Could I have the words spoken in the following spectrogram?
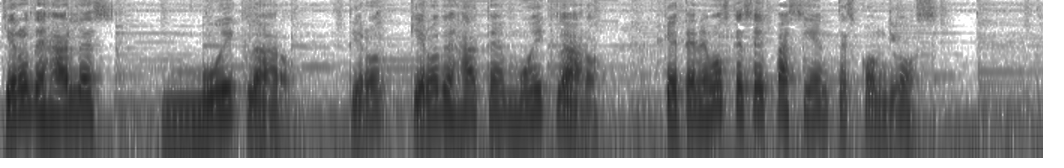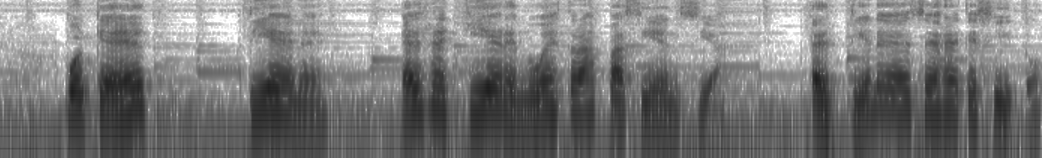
quiero dejarles muy claro, quiero, quiero dejarte muy claro que tenemos que ser pacientes con Dios. Porque Él tiene, Él requiere nuestra paciencia. Él tiene ese requisito.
